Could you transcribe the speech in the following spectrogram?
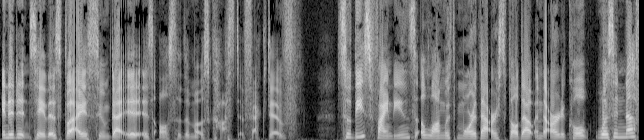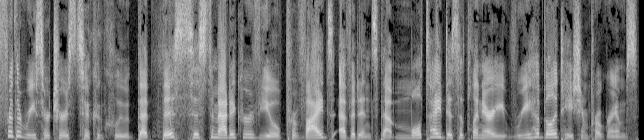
And it didn't say this, but I assume that it is also the most cost effective. So, these findings, along with more that are spelled out in the article, was enough for the researchers to conclude that this systematic review provides evidence that multidisciplinary rehabilitation programs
